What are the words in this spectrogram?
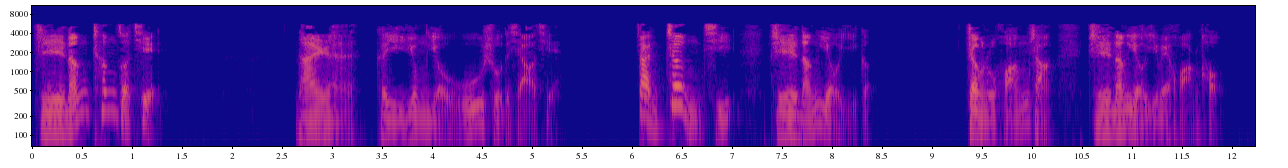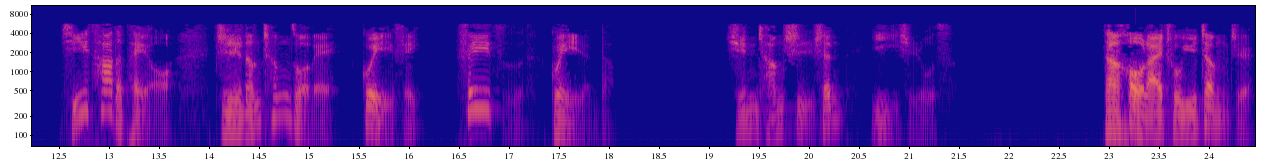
只能称作妾。男人可以拥有无数的小妾，但正妻只能有一个。正如皇上只能有一位皇后，其他的配偶只能称作为贵妃、妃子、贵人等。寻常士绅亦是如此。但后来出于政治、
